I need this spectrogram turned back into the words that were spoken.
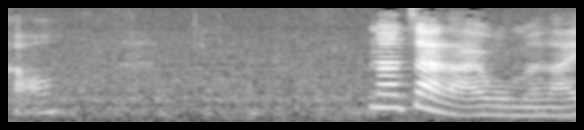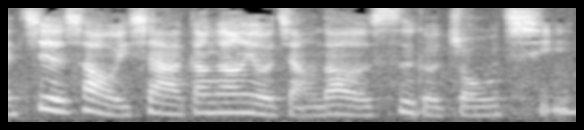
好，那再来，我们来介绍一下刚刚有讲到的四个周期。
